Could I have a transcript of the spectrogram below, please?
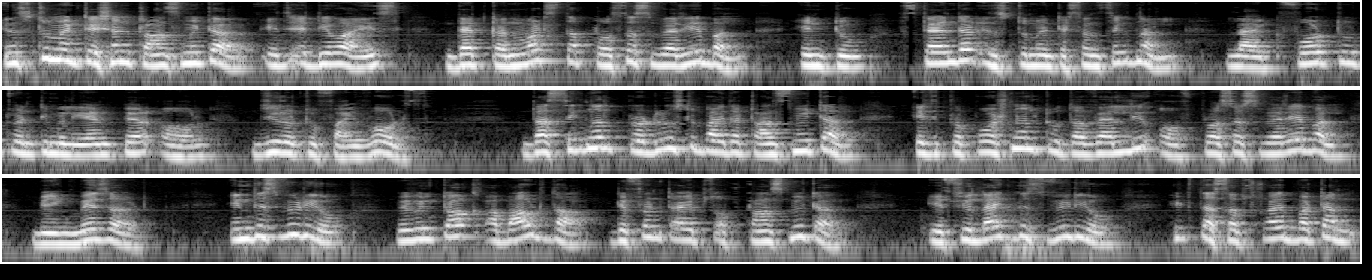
Instrumentation transmitter is a device that converts the process variable into standard instrumentation signal like 4 to 20 milliampere or 0 to 5 volts. The signal produced by the transmitter is proportional to the value of process variable being measured. In this video, we will talk about the different types of transmitter. If you like this video, hit the subscribe button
